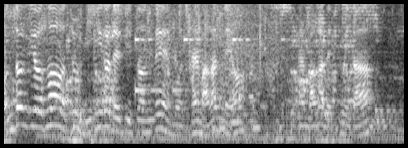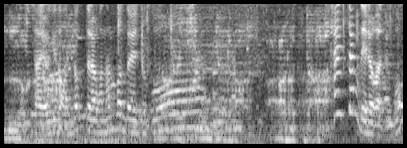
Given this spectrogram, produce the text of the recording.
언덕이어서 좀 위기가 될 수 있었는데 뭐 잘 막았네요. 잘 막아냈습니다. 자 여기서 언덕 드라곤 한 번 더 해주고 살짝 내려가지고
